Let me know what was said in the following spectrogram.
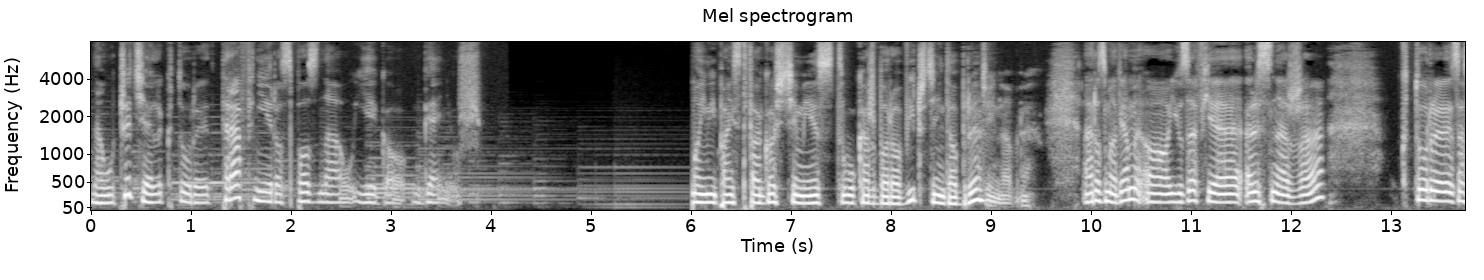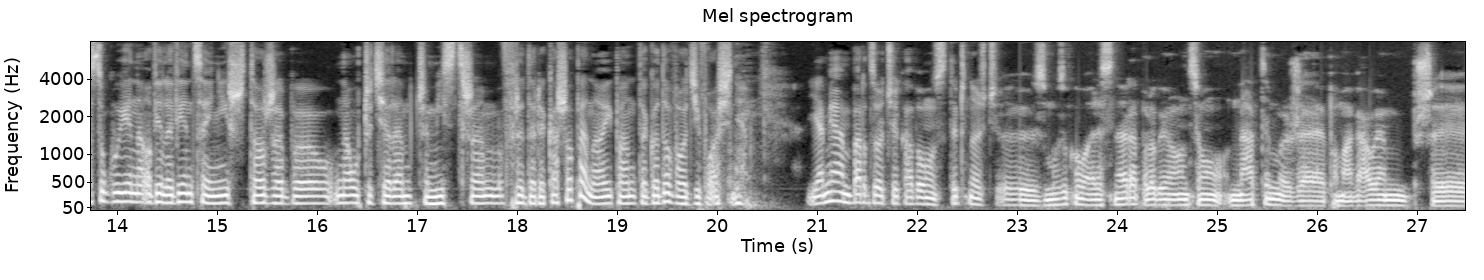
nauczyciel, który trafnie rozpoznał jego geniusz. Moim Państwa gościem jest Łukasz Borowicz. Dzień dobry. Dzień dobry. A rozmawiamy o Józefie Elsnerze, który zasługuje na o wiele więcej niż to, że był nauczycielem czy mistrzem Fryderyka Chopina i pan tego dowodzi właśnie. Ja miałem bardzo ciekawą styczność y, z muzyką Elsnera, polegającą na tym, że pomagałem przy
